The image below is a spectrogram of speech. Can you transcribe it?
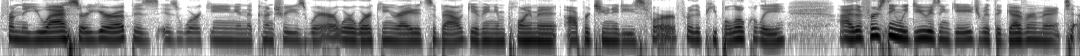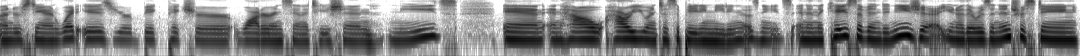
from the US or Europe is, is working in the countries where we're working, right? It's about giving employment opportunities for, for the people locally. Uh, the first thing we do is engage with the government to understand what is your big picture water and sanitation needs and, and how, how are you anticipating meeting those needs. And in the case of Indonesia, you know, there was an interesting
